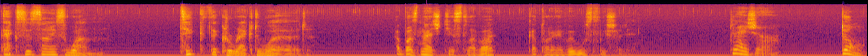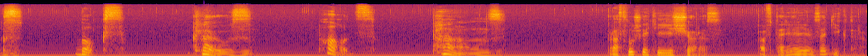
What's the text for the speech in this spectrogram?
exercise 1. Tick the correct word. Обозначьте слова, которые вы услышали. Pleasure. Dogs, Books. clothes, Pods. pounds, Прослушайте еще раз, повторяя за диктором.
